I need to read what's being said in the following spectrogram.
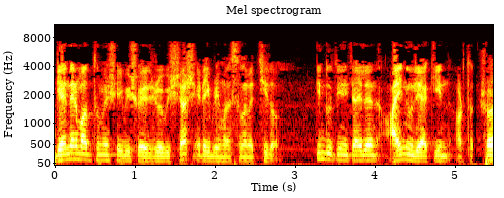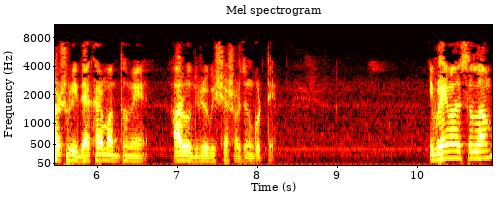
জ্ঞানের মাধ্যমে সেই বিষয়ে দৃঢ় বিশ্বাস, এটা ইব্রাহিম আলাহিসাল্লামের ছিল। কিন্তু তিনি চাইলেন আইনুল ইয়াকিন, অর্থাৎ সরাসরি দেখার মাধ্যমে আরও দৃঢ় বিশ্বাস অর্জন করতে। ইব্রাহিম আলাহিসাল্লাম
